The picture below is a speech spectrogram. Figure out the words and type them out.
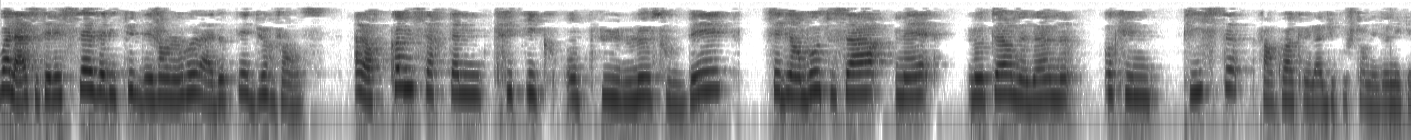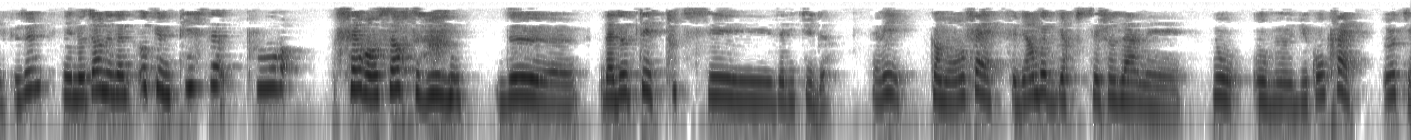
Voilà, c'était les 16 habitudes des gens heureux à adopter d'urgence. Alors, comme certaines critiques ont pu le soulever, c'est bien beau tout ça, mais l'auteur ne donne aucune piste, enfin quoi que là du coup je t'en ai donné quelques-unes, mais l'auteur ne donne aucune piste pour faire en sorte de euh, d'adopter toutes ces habitudes. Eh oui, comment on fait? C'est bien beau de dire toutes ces choses-là, mais nous, on veut du concret. Ok.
